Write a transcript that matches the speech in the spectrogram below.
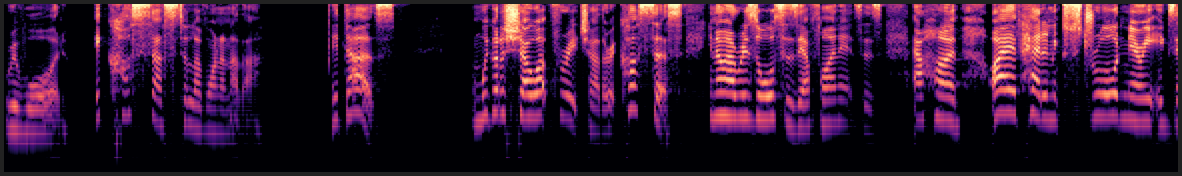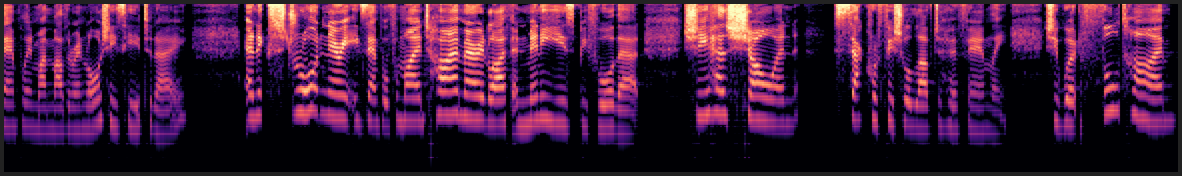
reward. It costs us to love one another. It does. And we've got to show up for each other. It costs us, you know, our resources, our finances, our home. I have had an extraordinary example in my mother in law. She's here today an extraordinary example for my entire married life and many years before that. She has shown sacrificial love to her family. She worked full time.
